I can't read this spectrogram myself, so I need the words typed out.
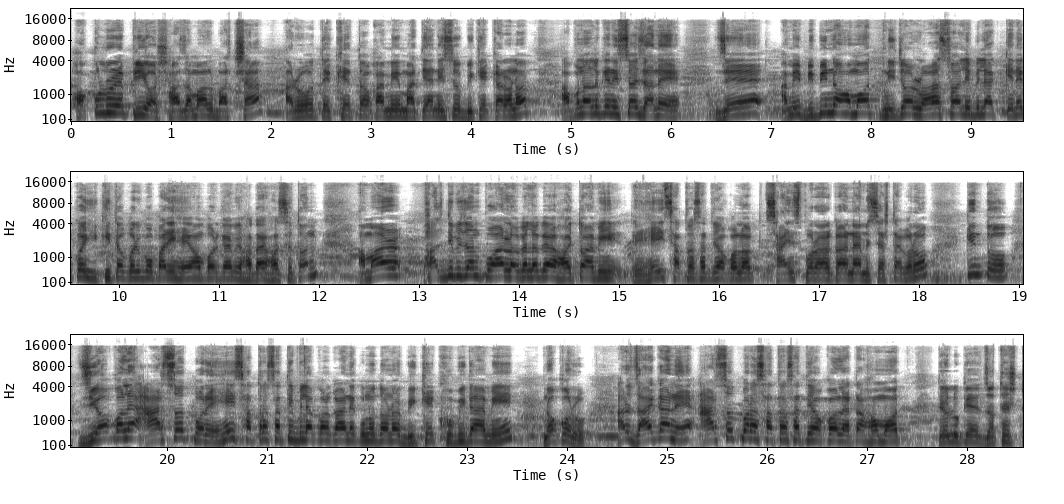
সকলোৰে প্ৰিয় শ্বাহজামাল বাদশ্বাহ আৰু তেখেতক আমি মাতি আনিছোঁ বিশেষ কাৰণত। আপোনালোকে নিশ্চয় জানে যে আমি বিভিন্ন সময়ত নিজৰ ল'ৰা ছোৱালীবিলাক কেনেকৈ শিক্ষিত কৰিব পাৰি সেই সম্পৰ্কে আমি সদায় সচেতন। আমাৰ ফাৰ্ষ্ট ডিভিজন পোৱাৰ লগে লগে হয়তো আমি সেই ছাত্ৰ ছাত্ৰীসকলক ছায়েন্স পঢ়াৰ কাৰণে আমি চেষ্টা কৰোঁ। কিন্তু যিসকলে আৰ্টছত পঢ়ে, সেই ছাত্ৰ ছাত্ৰীবিলাকৰ কাৰণে কোনো ধৰণৰ বিশেষ সুবিধা আমি নকৰোঁ। আৰু যাৰ কাৰণে আৰ্টছত পঢ়া ছাত্ৰ ছাত্ৰীসকল এটা সময়ত তেওঁলোকে যথেষ্ট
